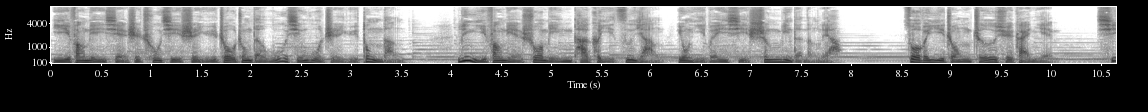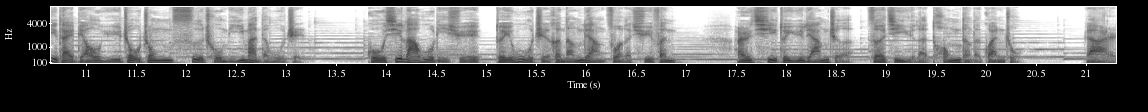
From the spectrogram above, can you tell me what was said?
一方面显示出气是宇宙中的无形物质与动能，另一方面说明它可以滋养用以维系生命的能量。作为一种哲学概念，气代表宇宙中四处弥漫的物质。古希腊物理学对物质和能量做了区分，而气对于两者则给予了同等的关注。然而，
